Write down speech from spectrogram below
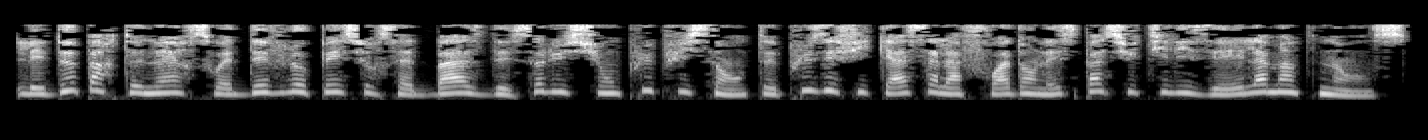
les deux partenaires souhaitent développer sur cette base des solutions plus puissantes et plus efficaces à la fois dans l'espace utilisé et la maintenance.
